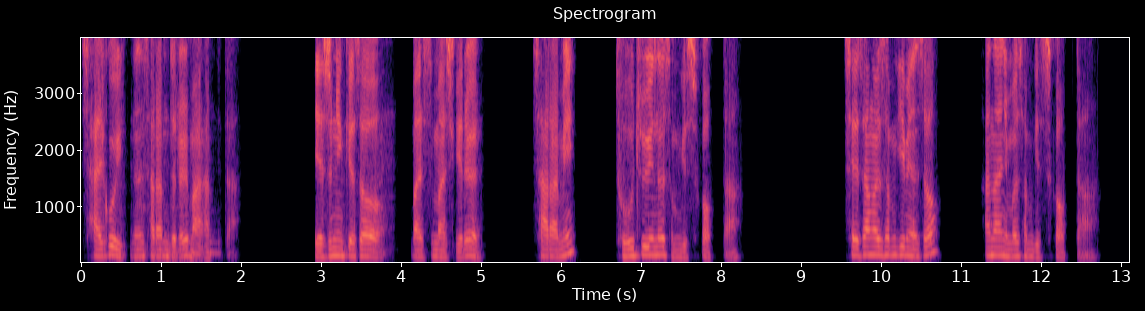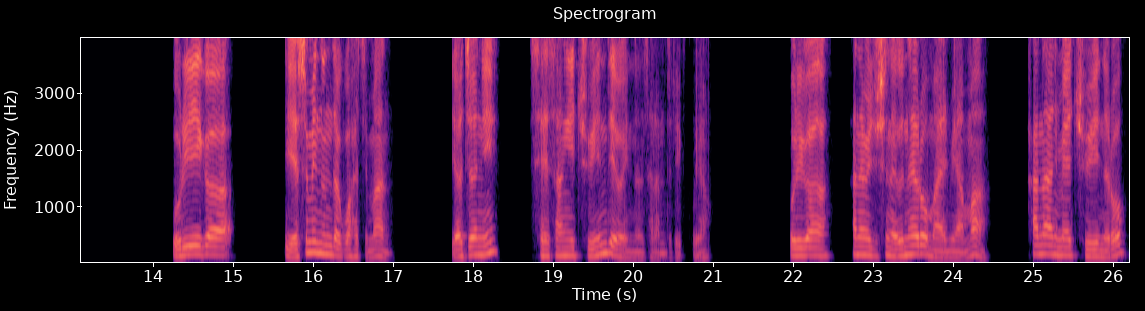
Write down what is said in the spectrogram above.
살고 있는 사람들을 말합니다. 예수님께서 말씀하시기를 사람이 두 주인을 섬길 수가 없다. 세상을 섬기면서 하나님을 섬길 수가 없다. 우리가 예수 믿는다고 하지만 여전히 세상이 주인 되어 있는 사람들이 있고요. 우리가 하나님이 주시는 은혜로 말미암아 하나님의 주인으로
